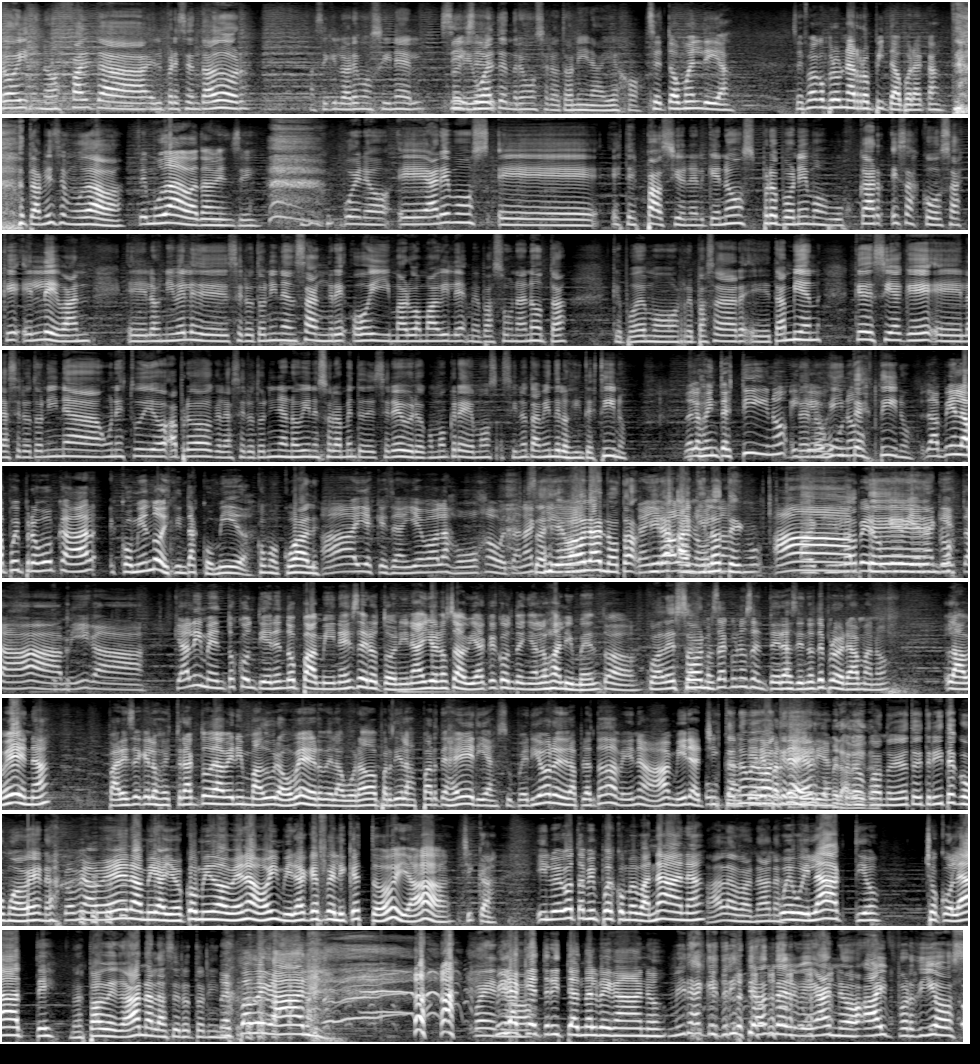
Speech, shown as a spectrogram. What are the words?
Y hoy nos falta el presentador, así que lo haremos sin él. Sí, pero se- igual tendremos serotonina, viejo. Se tomó el día. Se fue a comprar una ropita por acá. También se mudaba. Se mudaba también, sí. Bueno, eh, haremos eh, este espacio en el que nos proponemos buscar esas cosas que elevan eh, los niveles de serotonina en sangre. Hoy Maru Amabile me pasó una nota que podemos repasar eh, también, que decía que eh, la serotonina, un estudio ha probado que la serotonina no viene solamente del cerebro, como creemos, sino también de los intestinos. De los intestinos y de que los uno intestinos. también la puede provocar comiendo distintas comidas. ¿Cómo cuáles? Ay, es que se han llevado las hojas o están aquí. Se ha llevado la nota. Han Mira, la aquí nota. lo tengo. Ah, Aquí lo pero qué bien, aquí está, amiga. ¿Qué alimentos contienen dopamina y serotonina? Yo no sabía que contenían los alimentos. ah. ¿Cuáles Son cosas que uno se entera haciendo este programa, ¿no? La avena, parece que los extractos de avena inmadura o verde, elaborado a partir de las partes aéreas superiores de la planta de avena. Ah, mira, chica, Usted no me tiene va a parte creer, pero avena. cuando yo estoy triste como avena. Come avena, amiga. Yo he comido avena hoy. Mira qué feliz que estoy, ya, chica. Y luego también puedes comer banana, Ah, la banana. huevo y lácteo, chocolate. No es para vegana la No serotonina. es para. Bueno, Mira qué triste anda el vegano. Mira qué triste anda el vegano. Ay, por Dios.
